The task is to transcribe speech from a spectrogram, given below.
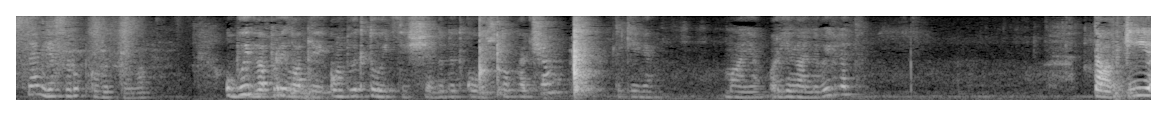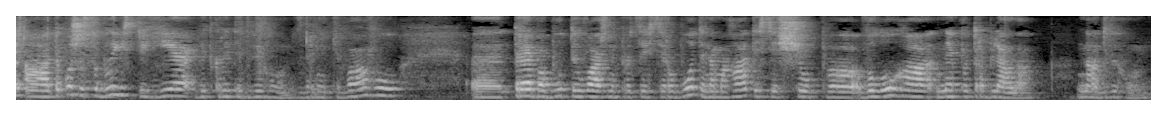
Все, м'ясорубка готова. Обидва прилади комплектуються ще додатковим штовхачем. Такий він має оригінальний вигляд. Так, і а, також особливістю є відкритий двигун. Зверніть увагу, е, треба бути уважним в процесі роботи, намагатися, щоб е, волога не потрапляла на двигун.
